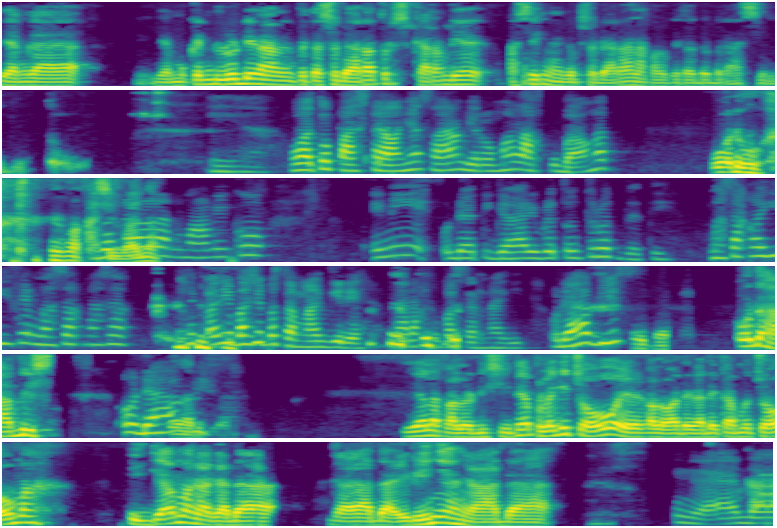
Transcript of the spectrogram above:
yang nggak ya mungkin dulu dia nganggap kita saudara terus sekarang dia pasti nganggap saudara lah kalau kita udah berhasil gitu. Iya. Wah tuh pastelnya sekarang di rumah laku banget. Waduh makasih Beneran, banyak. mamiku. Ini udah tiga hari berturut-turut berarti. Masak lagi Vin masak masak. Nanti pasti pasti pesan lagi deh. Ntar aku pesan lagi. Udah habis? Udah. Habis. Udah habis? iyalah kalau di sini apalagi cowok ya. Kalau ada adik kamu cowok mah tiga mah gak ada gak ada ininya gak ada nggak ada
